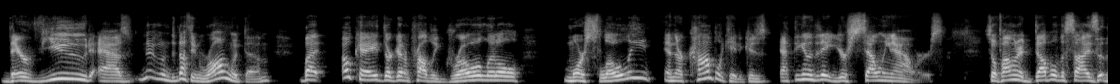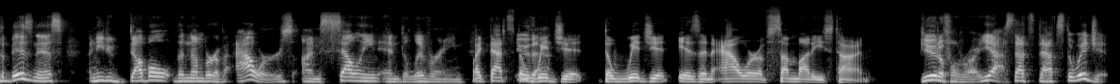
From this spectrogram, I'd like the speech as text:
they're viewed as nothing wrong with them, but okay, they're going to probably grow a little more slowly and they're complicated because at the end of the day, you're selling hours. So if I want to double the size of the business, I need to double the number of hours I'm selling and delivering. Like that's the that. widget. The widget is an hour of somebody's time. Beautiful, Rory. Yes, that's that's the widget.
